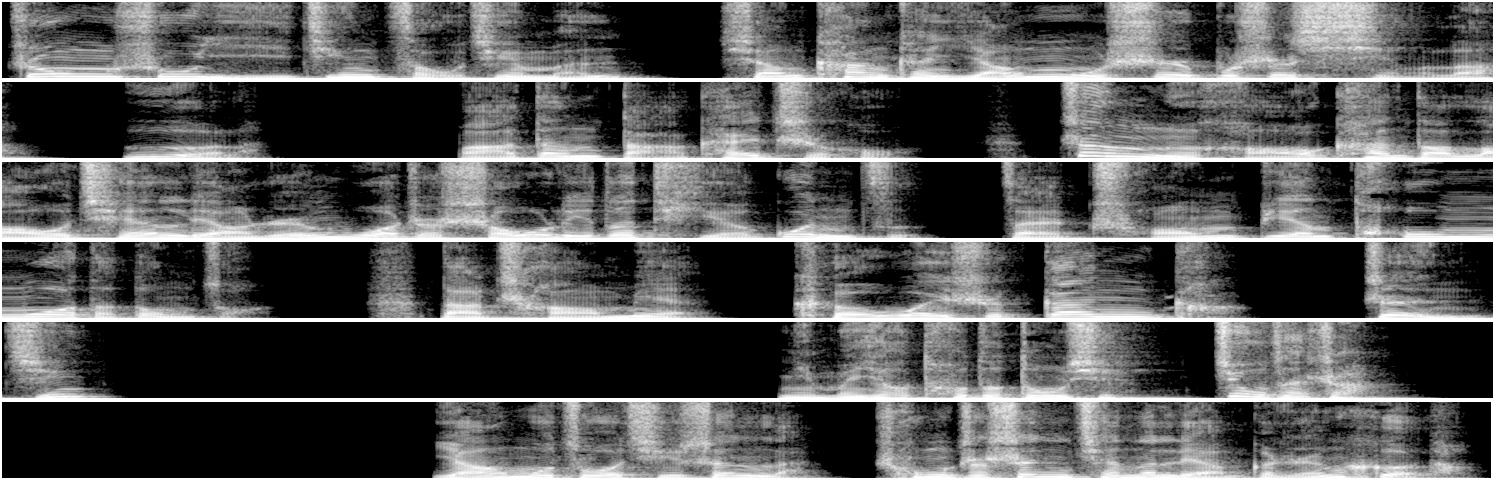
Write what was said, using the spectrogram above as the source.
钟叔已经走进门，想看看杨木是不是醒了、饿了。把灯打开之后，正好看到老钱两人握着手里的铁棍子在床边偷摸的动作，那场面可谓是尴尬、震惊。你们要偷的东西就在这儿。杨木坐起身来，冲着身前的两个人喝道。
